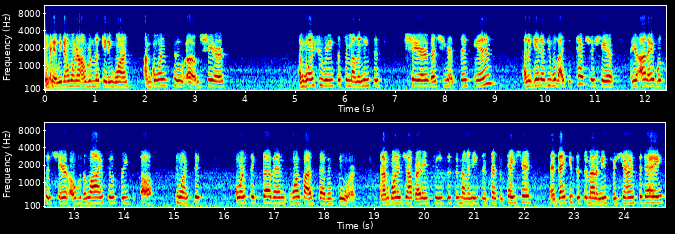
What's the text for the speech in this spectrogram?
Okay, we don't want to overlook anyone. I'm going to um, share. I'm going to read Sister Melanie's share that she has sent in. And again, if you would like to text your share and you're unable to share over the line, feel free to call 216-467-1574. And I'm going to jump right into Sister Melanie's interpretation And thank you, Sister Melanie, for sharing today.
